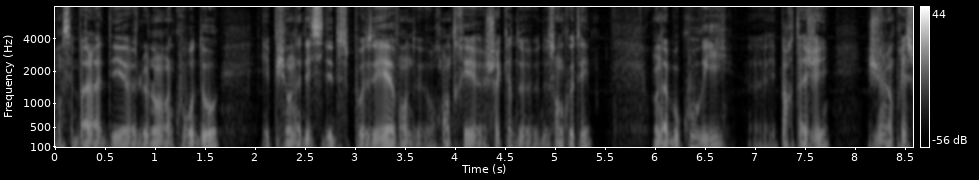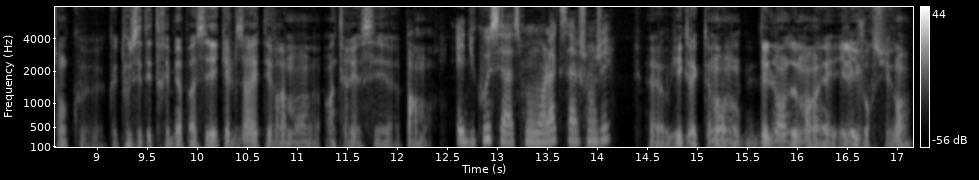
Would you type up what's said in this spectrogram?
On s'est baladé le long d'un cours d'eau et puis on a décidé de se poser avant de rentrer chacun de, de son côté. On a beaucoup ri et partagé. J'ai eu l'impression que, que tout s'était très bien passé et qu'Elsa était vraiment intéressée par moi. Et du coup, c'est à ce moment-là que ça a changé? Oui, exactement. Donc, dès le lendemain et, les jours suivants,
